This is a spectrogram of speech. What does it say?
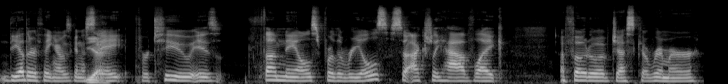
The other thing I was gonna Yeah. say for two is thumbnails for the reels. So actually have like a photo of Jessica Rimmer,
